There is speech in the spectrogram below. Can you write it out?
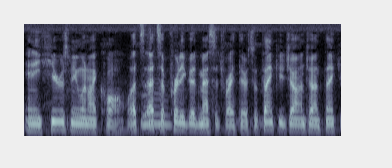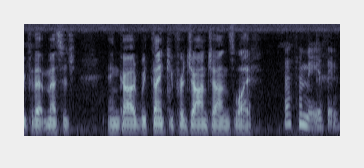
and he hears me when I call. That's, mm. that's a mm. pretty good message right there. So thank you, John John. Thank you for that message. And God, we thank you for John John's life. That's amazing.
